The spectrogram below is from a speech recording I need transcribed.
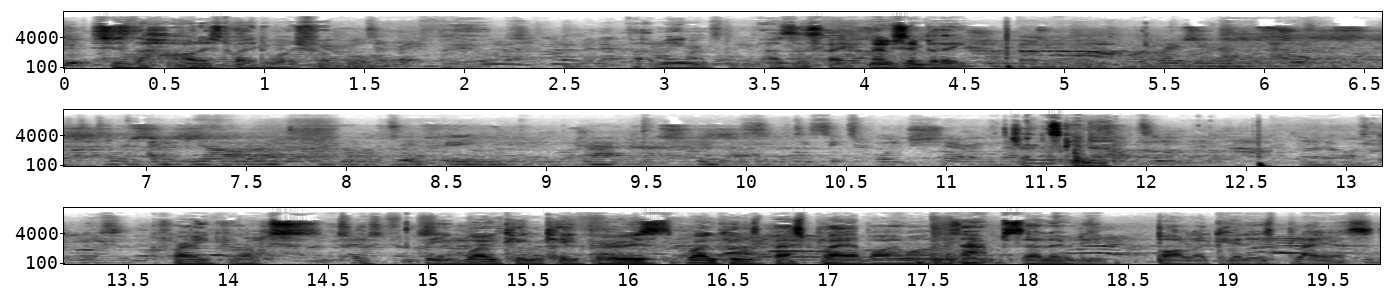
this is the hardest way to watch football. But I mean, as I say, no sympathy. Jack Skinner. Craig Ross, the Woking keeper, who is Woking's best player by a mile, absolutely bollocking his players.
